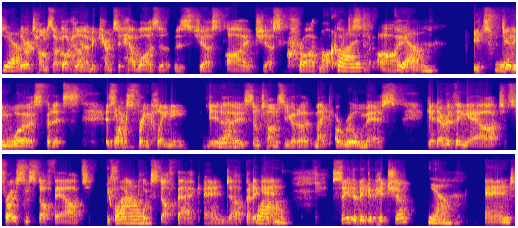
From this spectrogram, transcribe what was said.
Yeah. There are times I got home yeah. and Karen said, "How was it?" It was just I just cried my cried. I just I yeah it's yeah. getting worse, but it's it's yeah. like spring cleaning. You know, yeah. sometimes you got to make a real mess, get everything out, throw some stuff out before wow. you put stuff back. And uh, but again, wow. see the bigger picture. Yeah. And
